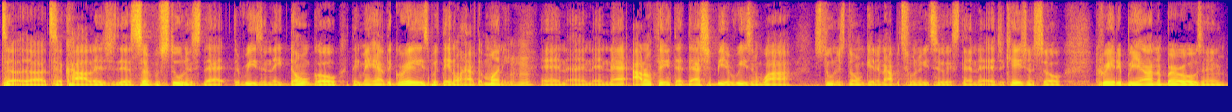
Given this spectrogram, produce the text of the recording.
to uh, to college. There's several students that the reason they don't go, they may have the grades, but they don't have the money. And and and that I don't think that that should be a reason why students don't get an opportunity to extend their education. So created Beyond the Boroughs and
